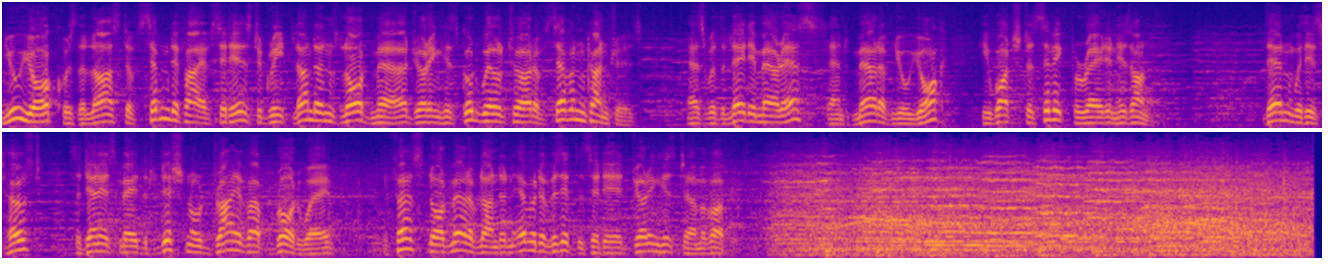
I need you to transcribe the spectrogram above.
New York was the last of 75 cities to greet London's Lord Mayor during his goodwill tour of seven countries. As with the Lady Mayoress and Mayor of New York, he watched a civic parade in his honor. Then, with his host, Sir Denys made the traditional drive up Broadway, the first Lord Mayor of London ever to visit the city during his term of office.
